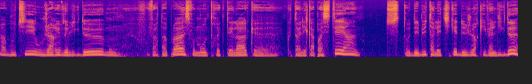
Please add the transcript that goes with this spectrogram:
aboutie où j'arrive de Ligue 2. Bon, faut faire ta place, faut montrer que tu es là, que, que tu as les capacités. Hein. Au début, tu as l'étiquette de joueur qui vient de Ligue 2.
